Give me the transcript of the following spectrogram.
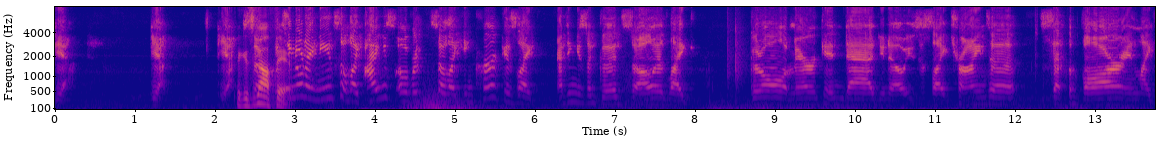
Yeah. Yeah. Yeah. Like, it's So- not fair. You know what I mean? So like I was over so like in Kirk is like I think he's a good, solid, like good old American dad, you know, he's just like trying to set the bar and like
